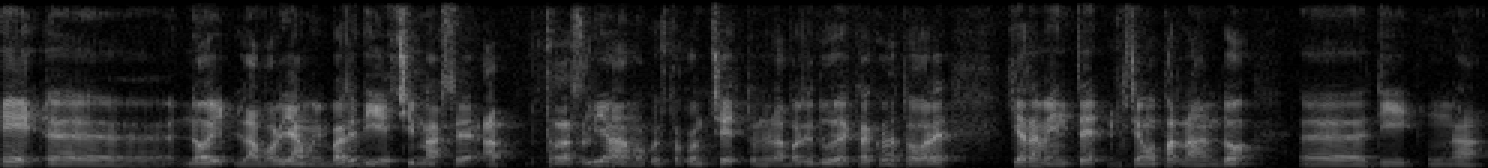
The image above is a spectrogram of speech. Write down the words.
e eh, noi lavoriamo in base 10, ma se trasliamo questo concetto nella base 2 del calcolatore, chiaramente stiamo parlando eh, di una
